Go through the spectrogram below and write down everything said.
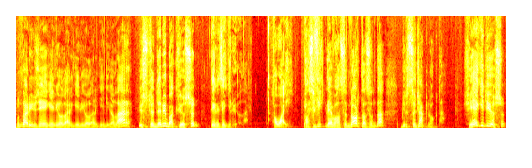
Bunlar yüzeye geliyorlar, geliyorlar, geliyorlar. Üstünde bir bakıyorsun denize giriyorlar. Hawaii. Pasifik levhasının ortasında bir sıcak nokta. Şeye gidiyorsun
